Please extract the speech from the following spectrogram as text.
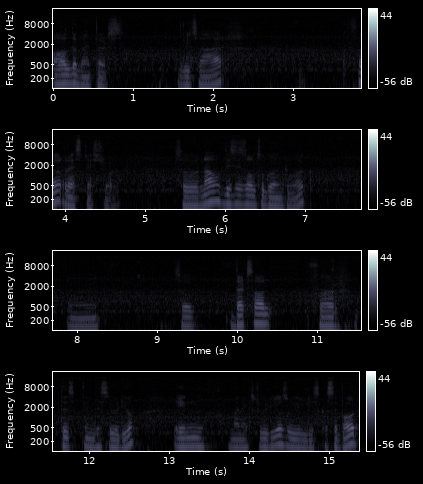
all the methods which are for rest assured so now this is also going to work. Um, so that's all for this in this video. In my next videos we will discuss about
